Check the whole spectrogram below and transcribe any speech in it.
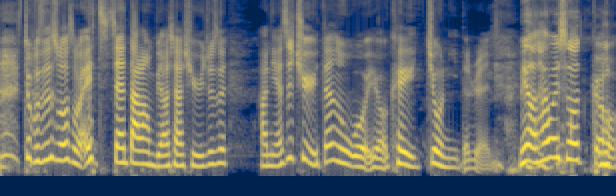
就不是说什么哎，现在大浪不要下去，就是好，你还是去，但是我有可以救你的人。没有，他会说 你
